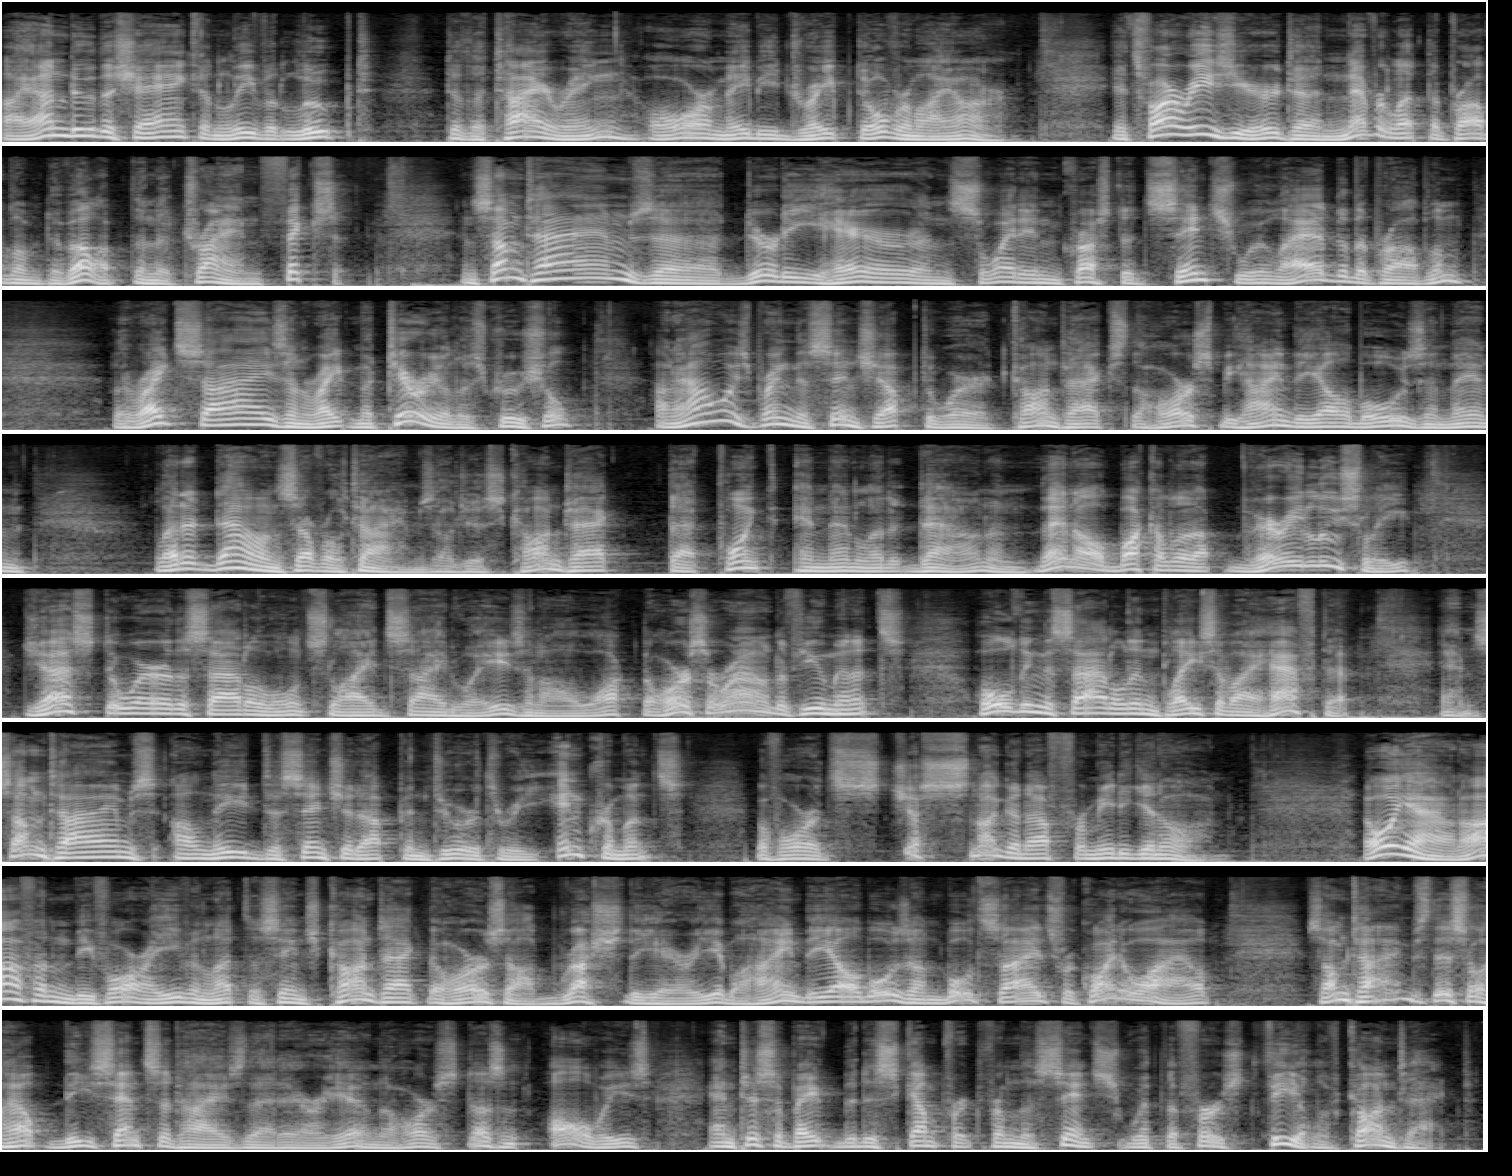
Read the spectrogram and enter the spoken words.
I undo the shank and leave it looped to the tie ring or maybe draped over my arm. It's far easier to never let the problem develop than to try and fix it. And sometimes a dirty hair and sweat encrusted cinch will add to the problem. The right size and right material is crucial, and I always bring the cinch up to where it contacts the horse behind the elbows and then let it down several times. I'll just contact that point and then let it down, and then I'll buckle it up very loosely just to where the saddle won't slide sideways, and I'll walk the horse around a few minutes, holding the saddle in place if I have to. And sometimes I'll need to cinch it up in two or three increments before it's just snug enough for me to get on. Oh, yeah, and often before I even let the cinch contact the horse, I'll brush the area behind the elbows on both sides for quite a while. Sometimes this will help desensitize that area, and the horse doesn't always anticipate the discomfort from the cinch with the first feel of contact.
